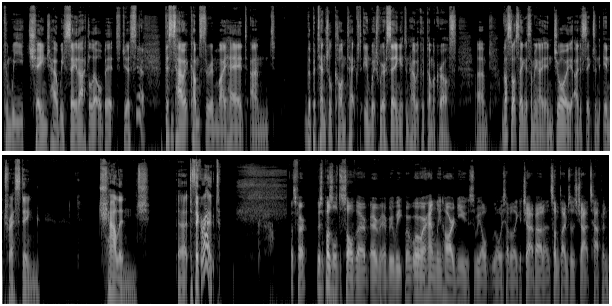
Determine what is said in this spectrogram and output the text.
Can we change how we say that a little bit? Just Yeah. this is how it comes through in my head and the potential context in which we're saying it and how it could come across. Um, that's not saying it's something I enjoy. I just think it's an interesting challenge uh, to figure out. That's fair. There's a puzzle to solve there every, every week when, when we're handling hard news. We all, we always have like a chat about it, and sometimes those chats happen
